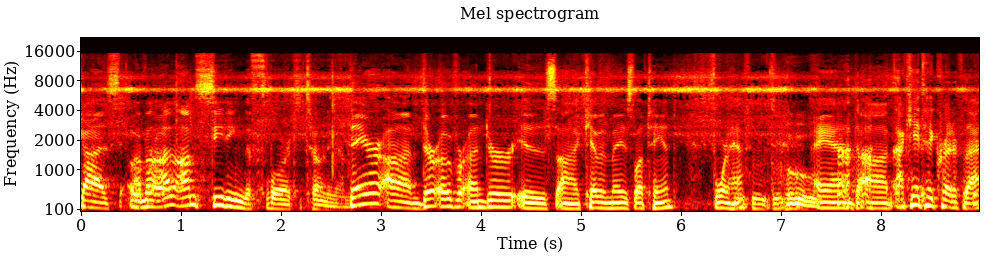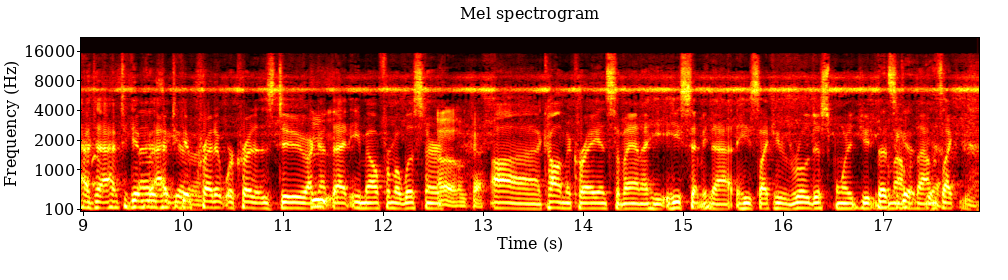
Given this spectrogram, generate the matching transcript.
guys, I'm, I'm, I'm ceding the floor to Tony. Their um, their over under is uh, Kevin May's left hand, four and a half. Ooh. and um, I can't take credit for that. I have to, I have to give I have to give one. credit where credit is due. I got that email from a listener. Oh, okay. Uh, Colin McRae in Savannah. He, he sent me that. He's like he was really disappointed you didn't That's come out good, with that. I was like. yeah.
